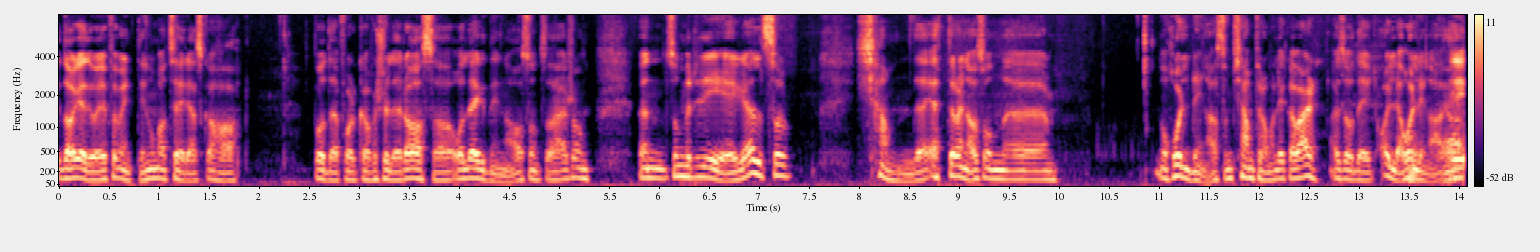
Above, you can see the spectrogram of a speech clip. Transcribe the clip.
I dag er det jo en forventning om at serier skal ha både folk av forskjellige raser og legninger og sånt. Så her, sånn. Men som regel så kommer det et eller annet sånn eh, noen holdninger som kommer fram likevel. Altså, det er ikke alle holdninger. Det,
